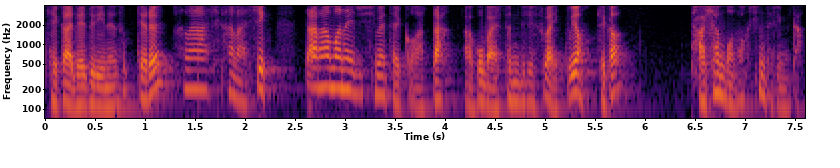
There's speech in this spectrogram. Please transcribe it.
제가 내드리는 숙제를 하나씩 하나씩 따라만 해주시면 될 것 같다라고 말씀드릴 수가 있고요. 제가 다시 한번 확신드립니다.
